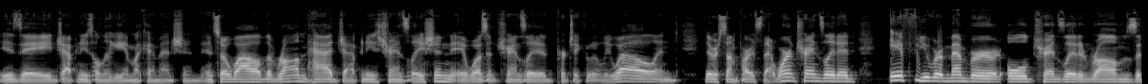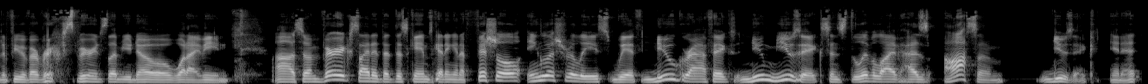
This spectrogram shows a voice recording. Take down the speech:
is a Japanese only game, like I mentioned. And so while the ROM had Japanese translation, it wasn't translated particularly well, and there were some parts that weren't translated. If you remember old translated ROMs, and if you've ever experienced them, you know what I mean. Uh, so I'm very excited that this game's getting an official English release with new graphics, new music, since the Live Alive has awesome music in it.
